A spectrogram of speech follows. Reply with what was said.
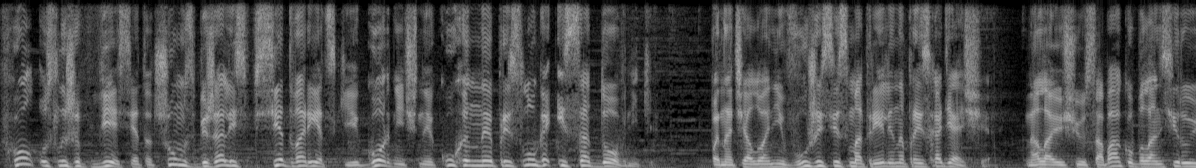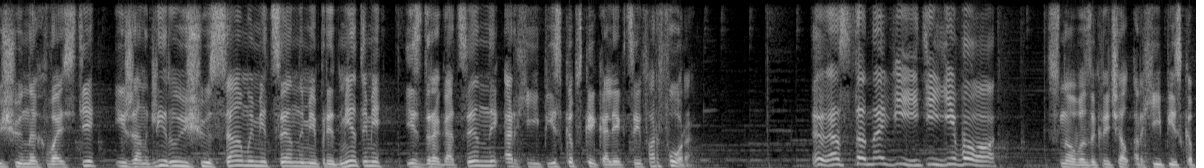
в холл, услышав весь этот шум, сбежались все дворецкие, горничные, кухонная прислуга и садовники. Поначалу они в ужасе смотрели на происходящее. На лающую собаку, балансирующую на хвосте и жонглирующую самыми ценными предметами из драгоценной архиепископской коллекции фарфора. «Остановите его!» – снова закричал архиепископ.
